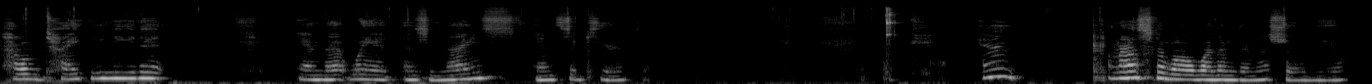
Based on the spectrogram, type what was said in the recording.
how tight you need it, and that way it is nice and secure fit. And last of all, what I'm going to show you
